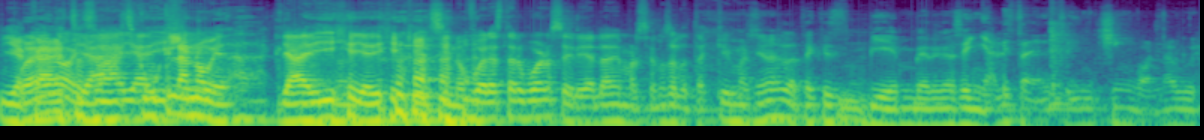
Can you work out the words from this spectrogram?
Y acá Bueno, estas ya, son ya como que la dije- novedad. acá. Ya dije, ya dije que si no fuera Star Wars sería la de Marcianos al ataque. Marcianos al ataque es bien verga. Señales también es bien chingona, güey.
